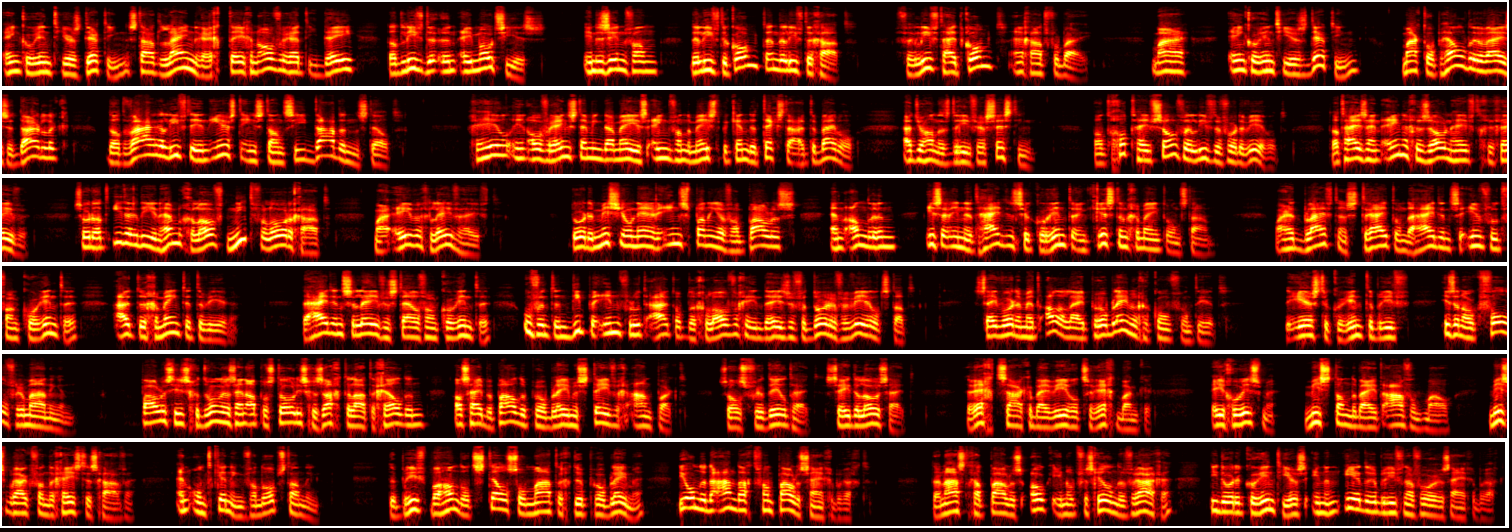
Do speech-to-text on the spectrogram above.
1 Corinthiërs 13 staat lijnrecht tegenover het idee dat liefde een emotie is, in de zin van de liefde komt en de liefde gaat. Verliefdheid komt en gaat voorbij. Maar 1 Corinthiërs 13 maakt op heldere wijze duidelijk dat ware liefde in eerste instantie daden stelt. Geheel in overeenstemming daarmee is een van de meest bekende teksten uit de Bijbel, uit Johannes 3, vers 16. Want God heeft zoveel liefde voor de wereld, dat Hij zijn enige zoon heeft gegeven, zodat ieder die in Hem gelooft niet verloren gaat, maar eeuwig leven heeft. Door de missionaire inspanningen van Paulus en anderen is er in het heidense Korinthe een christengemeente ontstaan. Maar het blijft een strijd om de heidense invloed van Korinthe uit de gemeente te weren. De heidense levensstijl van Korinthe oefent een diepe invloed uit op de gelovigen in deze verdorven wereldstad. Zij worden met allerlei problemen geconfronteerd. De eerste Korinthebrief is dan ook vol vermaningen. Paulus is gedwongen zijn apostolisch gezag te laten gelden als hij bepaalde problemen stevig aanpakt, zoals verdeeldheid, zedeloosheid, rechtszaken bij wereldse rechtbanken, egoïsme, misstanden bij het avondmaal, misbruik van de geestesgaven en ontkenning van de opstanding. De brief behandelt stelselmatig de problemen die onder de aandacht van Paulus zijn gebracht. Daarnaast gaat Paulus ook in op verschillende vragen die door de Corinthiërs in een eerdere brief naar voren zijn gebracht.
